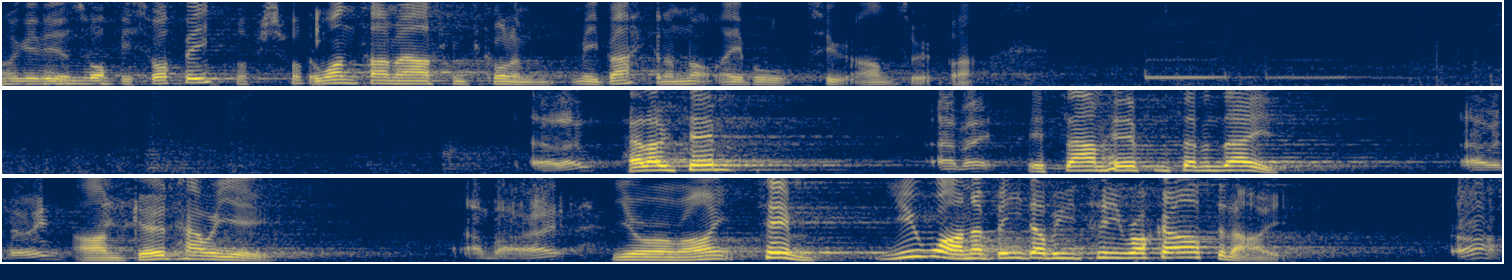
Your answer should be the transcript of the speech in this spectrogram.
I'll give you a swappy swappy. Swappy swappy. The one time I asked him to call him, me back, and I'm not able to answer it, but. Hello. Hello, Tim. Hi, mate. It's Sam here from Seven Days. How are we doing? I'm good. How are you? I'm all right. You're all right. Tim, you won a VW T-Roc R tonight. Oh,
